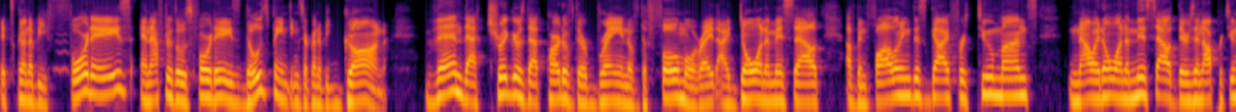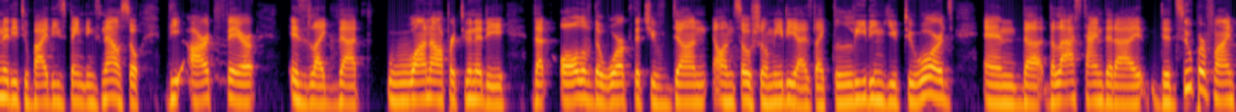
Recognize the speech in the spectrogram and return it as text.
it's going to be four days. And after those four days, those paintings are going to be gone. Then that triggers that part of their brain of the FOMO, right? I don't want to miss out. I've been following this guy for two months. Now I don't want to miss out. There's an opportunity to buy these paintings now. So the art fair is like that one opportunity that all of the work that you've done on social media is like leading you towards. And the, the last time that I did Superfine,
